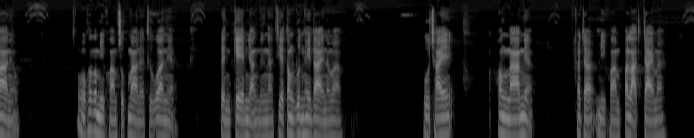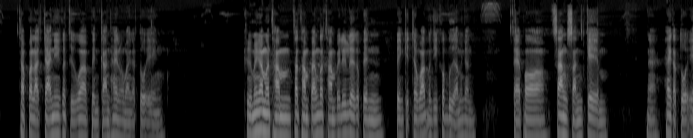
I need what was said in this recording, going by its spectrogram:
มากเนี่ยโอ้เขาก็มีความสุขมากเลย ถือว่าเนี่ยเป็นเกมอย่างหนึ่งนะที่จะต้องรุ่นให้ได้นะว่า ผู้ใช้ห้องน้ำเนี่ยเขาจะมีความประหลาดใจไหมถ้าประหลาดใจนี่ก็ถือว่าเป็นการให้รางวัลกับตัวเอง คือไม่งั้นมันทำถ้าทำไปมันก็ทำไปเรื่อย ๆ ก็เป็นเป็นกิจวัตรบางทีก็เบื่อเหมือนกัน แต่พอสร้างสรรค์เกมนะให้กับตัวเอ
